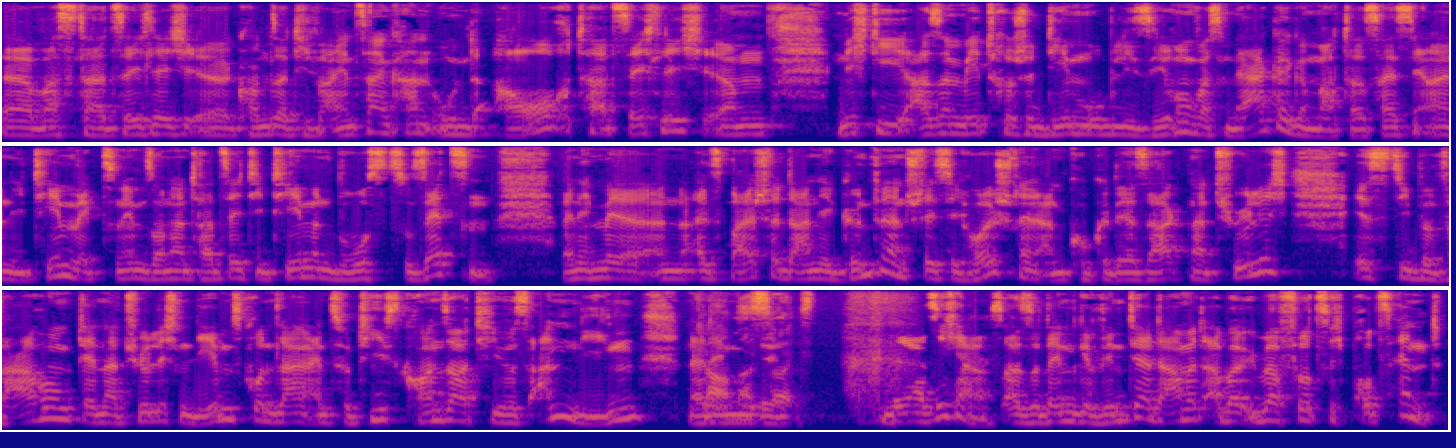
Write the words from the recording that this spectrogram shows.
äh, was tatsächlich äh, konservativ einzahlen kann und auch tatsächlich ähm, nicht die asymmetrische Demobilisierung, was Merkel gemacht hat, das heißt, die anderen die Themen wegzunehmen, sondern tatsächlich die Themen bewusst zu setzen. Wenn ich mir äh, als Beispiel Daniel Günther in Schleswig-Holstein angucke, der sagt, natürlich ist die Bewahrung der natürlichen Lebensgrundlagen ein zutiefst konservatives Anliegen. Na, Klar, denn, ja, sicher. Also dann gewinnt er damit aber über 40 Prozent.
